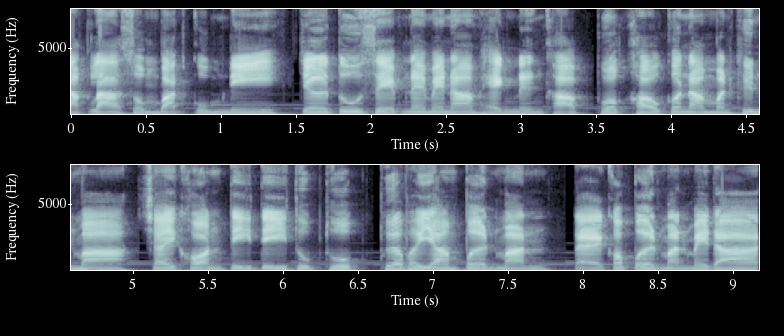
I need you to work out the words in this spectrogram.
นักล่าสมบัติกลุ่มนี้ เจอตู้เซฟในแม่น้ำแห่งหนึ่งครับ พวกเขาก็นำมันขึ้นมา ใช้ค้อนตีตีๆทุบๆ เพื่อพยายามเปิดมัน แต่ก็เปิดมันไม่ได้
